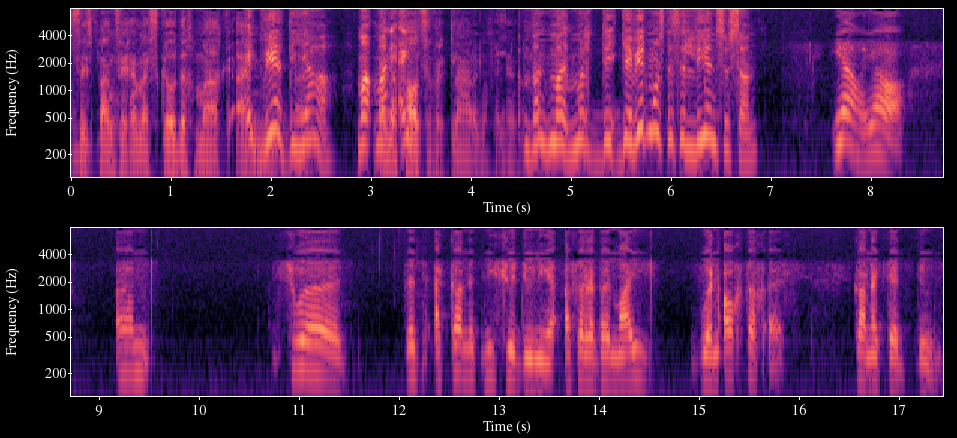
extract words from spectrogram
sy's bang sy gaan skuldig maak aan Ek weet aan, ja maar maar 'n valse verklaring of dit want maar maar die, jy weet mos dis 'n leuen Susan. Ja ja. Ehm um, so dit ek kan dit nie so doen nie. As hulle by my woonagtig is, kan ek dit doen.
